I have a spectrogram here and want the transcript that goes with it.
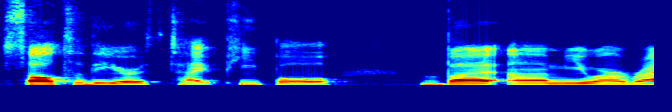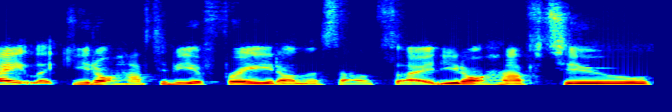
salt of the earth type people but um, you are right like you don't have to be afraid on the south side you don't have to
